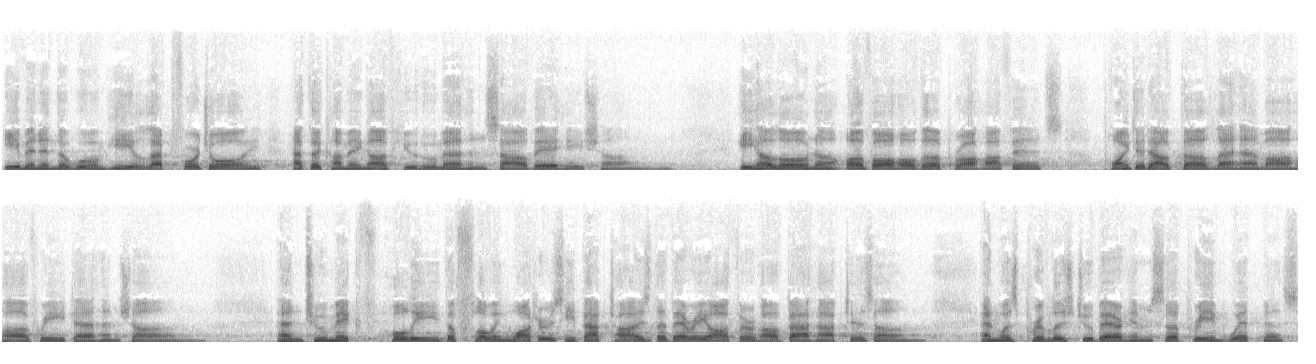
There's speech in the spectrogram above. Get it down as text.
Even in the womb he leapt for joy at the coming of human salvation. He alone of all the prophets pointed out the Lamb of redemption. And to make holy the flowing waters, he baptized the very author of baptism, and was privileged to bear him supreme witness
